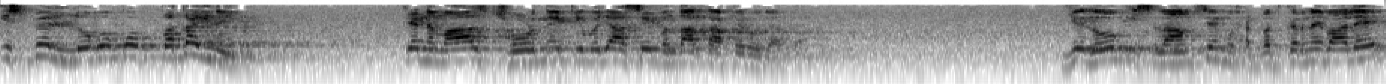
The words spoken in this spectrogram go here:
اس میں لوگوں کو پتہ ہی نہیں کہ نماز چھوڑنے کی وجہ سے بندہ کافر ہو جاتا ہے۔ یہ لوگ اسلام سے محبت کرنے والے،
